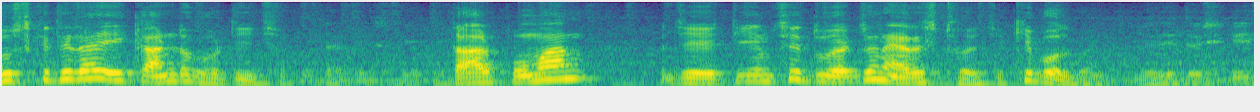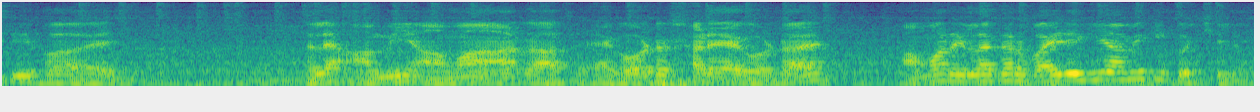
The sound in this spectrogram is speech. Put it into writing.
দুষ্কৃতীরা এই কাণ্ড ঘটিয়েছে। তার প্রমাণ যে টিএমসি দু একজন অ্যারেস্ট হয়েছে কি বলবেন? যদি দুষ্কৃতি হয় তাহলে আমি আমার রাত এগারোটা সাড়ে এগারোটায় আমার এলাকার বাইরে গিয়ে আমি কি করছিলাম?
